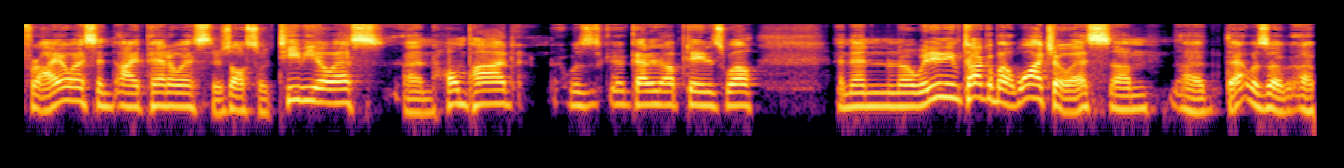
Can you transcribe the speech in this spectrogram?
for iOS and iPadOS. There's also tvOS and HomePod was got an update as well. And then no, we didn't even talk about WatchOS. Um, uh, that was a, a,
